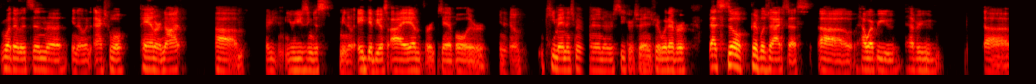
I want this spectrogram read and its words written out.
whether it's in the, you know, an actual PAM or not um, you're using just you know AWS IAM for example, or you know key management or secrets management, or whatever, that's still privileged access. Uh, however you, however you, uh,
